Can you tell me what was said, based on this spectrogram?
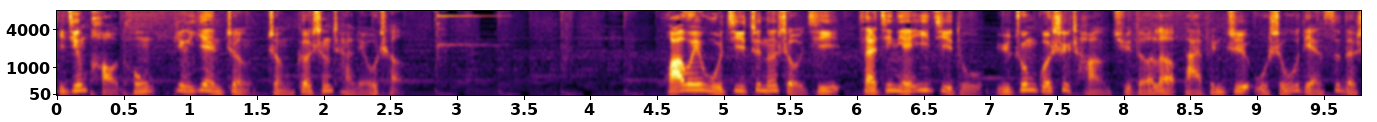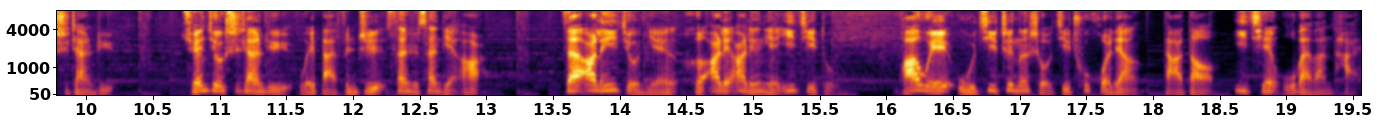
已经跑通并验证整个生产流程。华为五 G 智能手机在今年一季度与中国市场取得了百分之五十五点四的市占率，全球市占率为百分之三十三点二。在二零一九年和二零二零年一季度。华为 5G 智能手机出货量达到一千五百万台。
